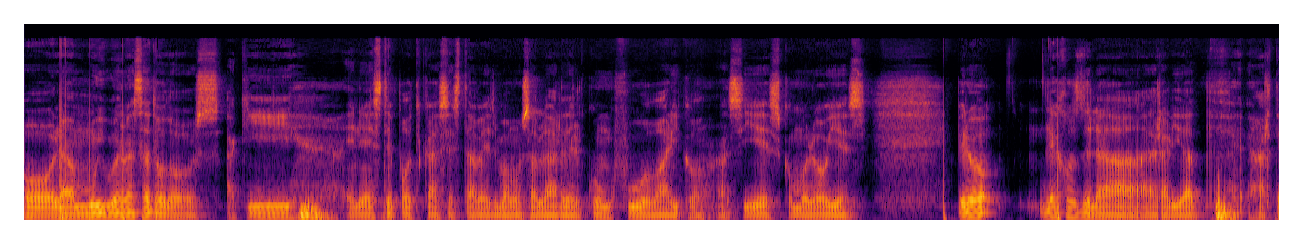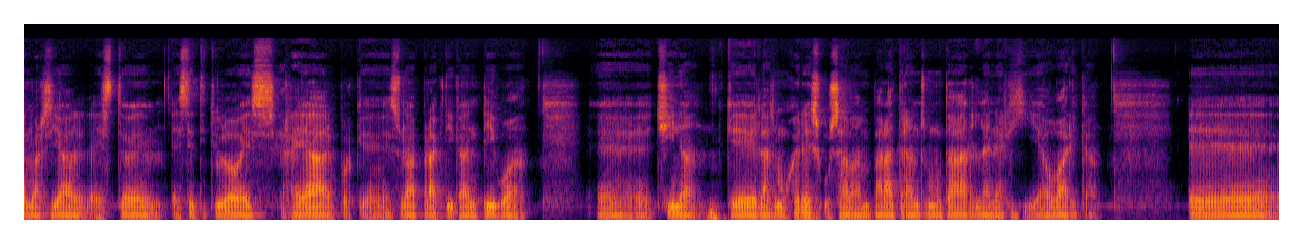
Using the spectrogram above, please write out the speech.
Hola, muy buenas a todos. Aquí en este podcast esta vez vamos a hablar del kung fu ovárico, así es como lo oyes. Pero lejos de la realidad arte marcial, este, este título es real porque es una práctica antigua eh, china que las mujeres usaban para transmutar la energía ovárica. Eh,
